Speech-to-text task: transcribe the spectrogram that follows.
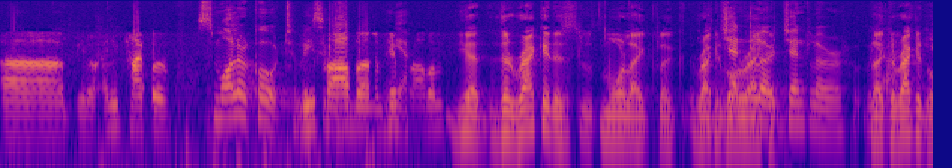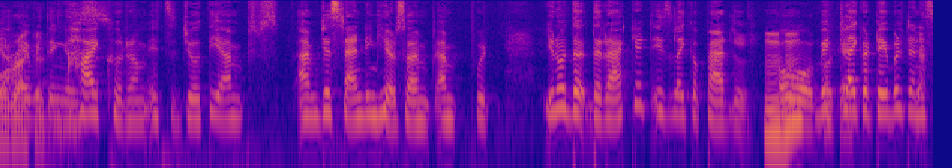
uh, you know any type of Smaller court, knee problem, hip Yeah. problem. Yeah, the racket is more like like A racquetball gentler, racket. gentler. Like a yeah, racquetball yeah, racket. Everything is. Hi, Khurram. It's Jyoti. I'm I'm just standing here, so I'm I'm put. You know the the racket is like a paddle. Mm-hmm. Oh, with okay. like a table tennis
